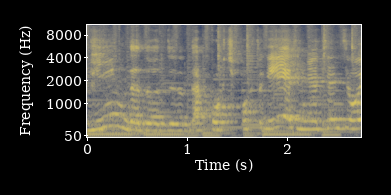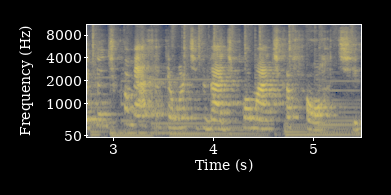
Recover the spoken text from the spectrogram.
vinda do, do, da corte portuguesa, em 1808, a gente começa a ter uma atividade diplomática forte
